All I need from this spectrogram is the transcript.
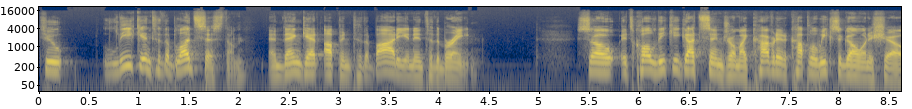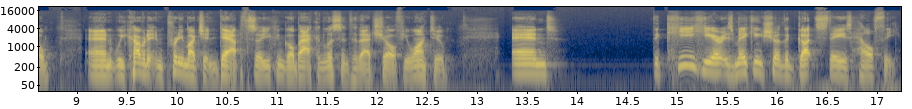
to leak into the blood system and then get up into the body and into the brain. So it's called leaky gut syndrome. I covered it a couple of weeks ago on a show, and we covered it in pretty much in depth. So you can go back and listen to that show if you want to. And the key here is making sure the gut stays healthy.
